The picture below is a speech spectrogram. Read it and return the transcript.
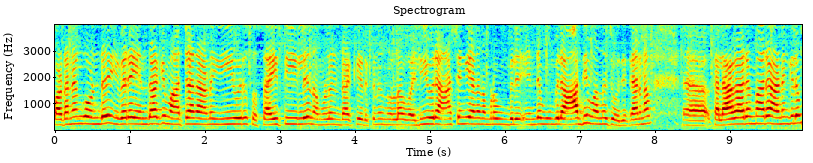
പഠനം കൊണ്ട് ഇവരെ എന്താക്കി മാറ്റാനാണ് ഈ ഒരു സൊസൈറ്റിയിൽ നമ്മൾ ഉണ്ടാക്കിയെടുക്കണമെന്നുള്ള വലിയൊരു ആശങ്കയാണ് നമ്മുടെ മുമ്പിൽ എന്റെ മുമ്പിൽ ആദ്യം വന്ന ചോദ്യം. കാരണം കലാകാരന്മാരാണെങ്കിലും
